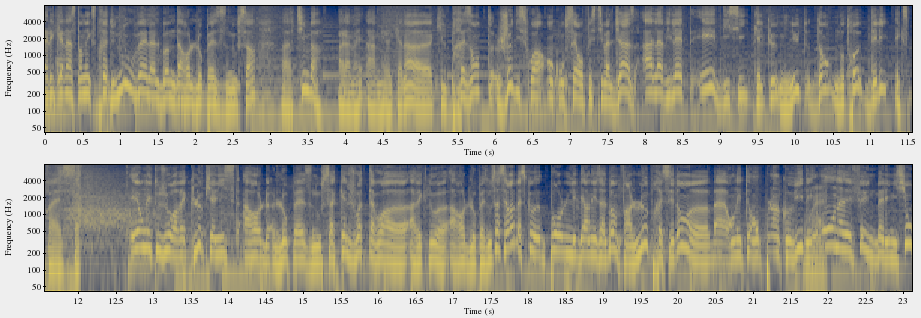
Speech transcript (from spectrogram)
Americana, c'est un extrait du nouvel album d'Harold Lopez Noussa, euh, Timba à la Americana, euh, qu'il présente jeudi soir en concert au Festival Jazz à la Villette et d'ici quelques minutes dans notre Daily Express. Et on est toujours avec le pianiste Harold Lopez Noussa. Quelle joie de t'avoir euh, avec nous, euh, Harold Lopez Noussa. C'est vrai parce que pour les derniers albums, enfin le précédent, euh, bah, on était en plein Covid et on avait fait une belle émission,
